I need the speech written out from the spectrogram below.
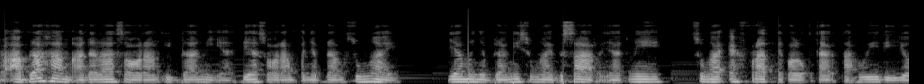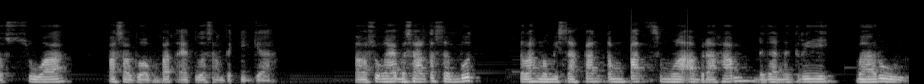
Abraham adalah seorang Ibrani ya, dia seorang penyeberang sungai. Dia menyeberangi sungai besar yakni sungai Efrat ya kalau kita ketahui di Yosua pasal 24 ayat 2 sampai 3. Sungai besar tersebut telah memisahkan tempat semula Abraham dengan negeri baru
